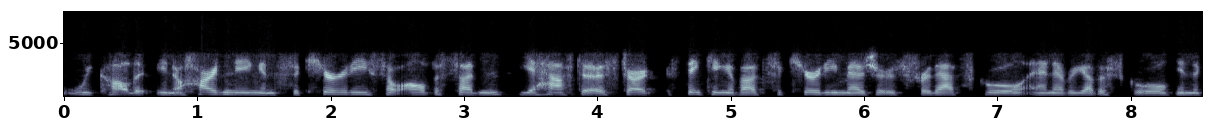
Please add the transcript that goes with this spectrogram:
we called it, you know, hardening and security. So all of a sudden you have to start thinking about security measures for that school and every other school in the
